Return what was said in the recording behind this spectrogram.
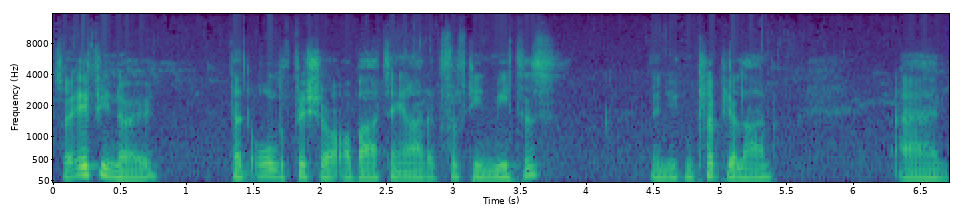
So if you know that all the fish are biting out at 15 meters, then you can clip your line and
